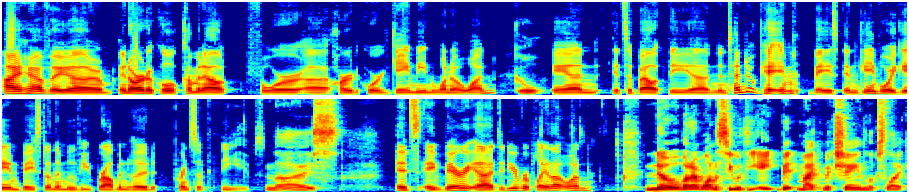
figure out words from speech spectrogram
I have a uh, an article coming out for uh, Hardcore Gaming 101, Cool. and it's about the uh, Nintendo game based and Game Boy game based on the movie Robin Hood, Prince of Thieves. Nice. It's a very. Uh, did you ever play that one? No, but I want to see what the 8 bit Mike McShane looks like.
